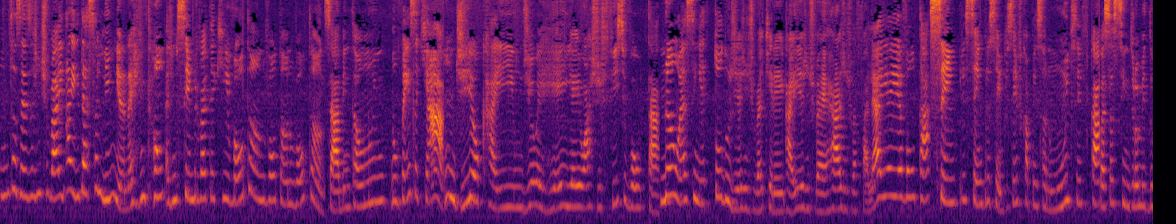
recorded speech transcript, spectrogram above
muitas vezes a gente vai sair dessa linha, né? Então a gente sempre vai ter que ir voltando, voltando, voltando, sabe? Então não, não pensa que, ah, um dia eu caí, um dia eu errei, e aí eu acho difícil voltar. Não, é assim, é todo dia a gente vai querer cair, a gente vai errar, a gente vai falhar, e aí é voltar sempre, sempre, sempre, sem ficar pensando muito, sem ficar com essa síndrome do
